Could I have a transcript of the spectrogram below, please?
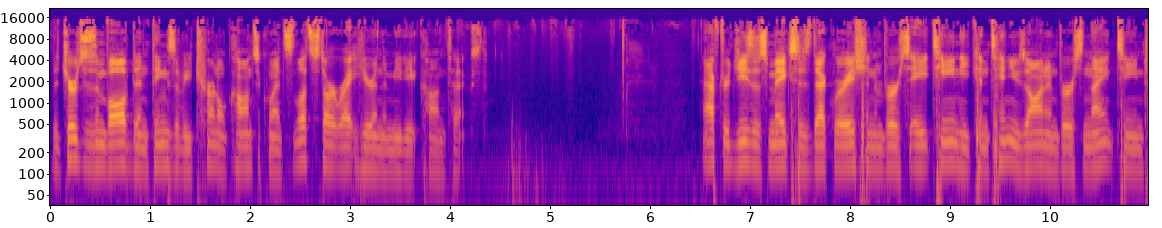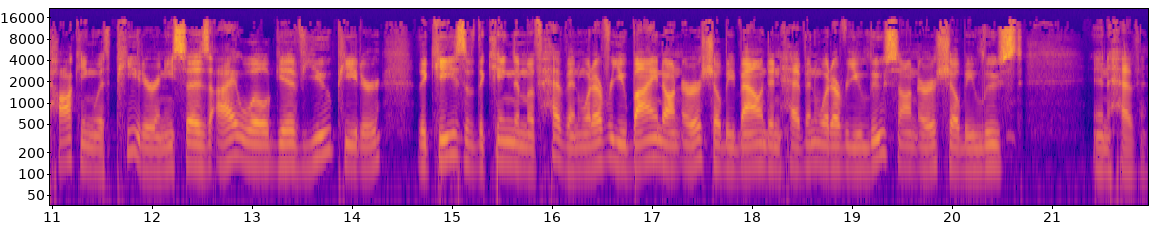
The church is involved in things of eternal consequence. Let's start right here in the immediate context. After Jesus makes his declaration in verse 18, he continues on in verse 19, talking with Peter, and he says, I will give you, Peter, the keys of the kingdom of heaven. Whatever you bind on earth shall be bound in heaven, whatever you loose on earth shall be loosed in heaven.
